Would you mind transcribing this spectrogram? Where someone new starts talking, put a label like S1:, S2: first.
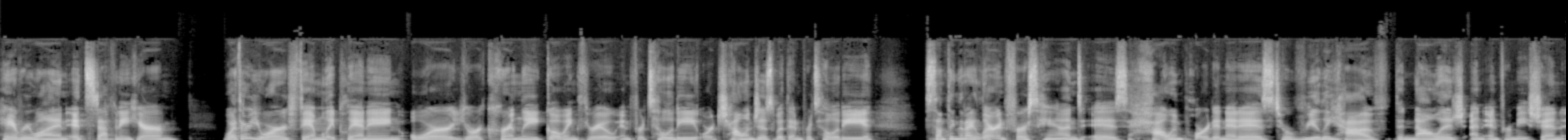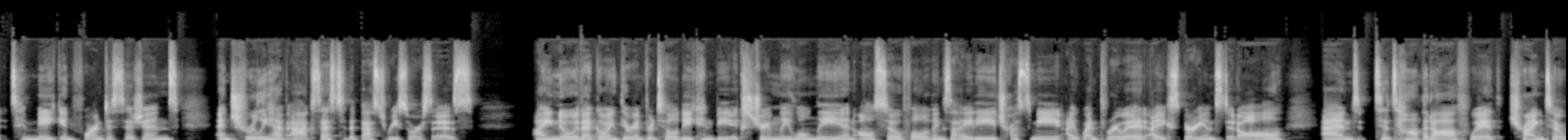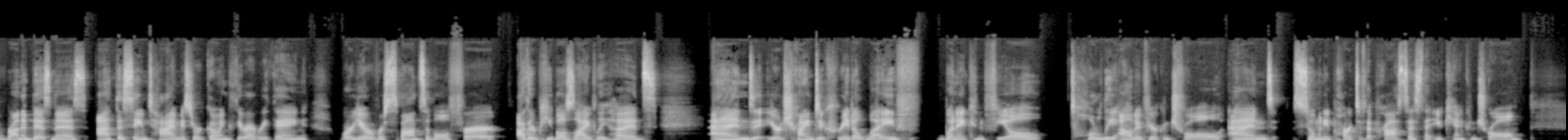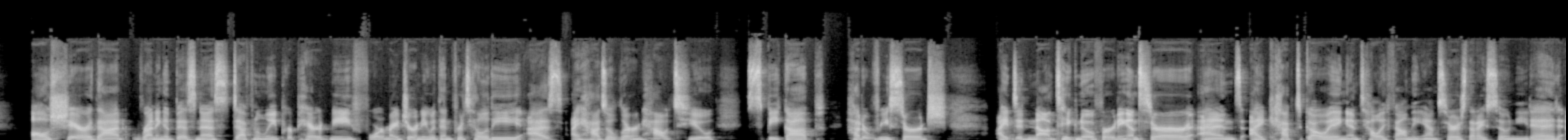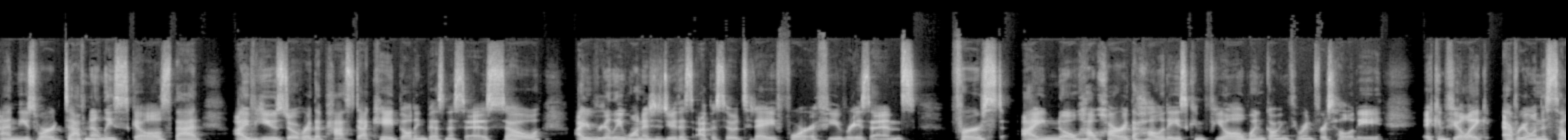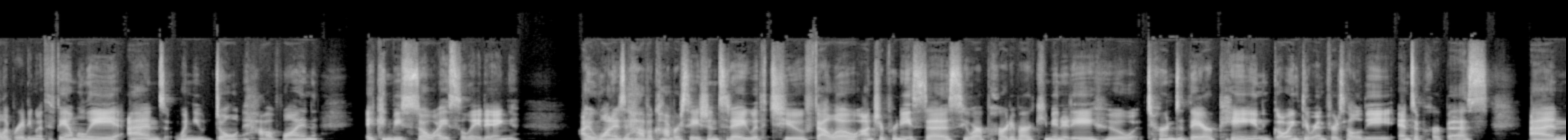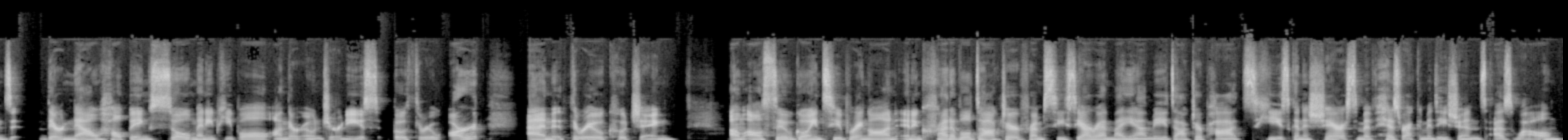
S1: Hey everyone, it's Stephanie here. Whether you're family planning or you're currently going through infertility or challenges with infertility, something that I learned firsthand is how important it is to really have the knowledge and information to make informed decisions and truly have access to the best resources. I know that going through infertility can be extremely lonely and also full of anxiety. Trust me, I went through it, I experienced it all. And to top it off with trying to run a business at the same time as you're going through everything, where you're responsible for other people's livelihoods and you're trying to create a life when it can feel totally out of your control and so many parts of the process that you can't control. I'll share that running a business definitely prepared me for my journey with infertility as I had to learn how to speak up, how to research. I did not take no for an answer and I kept going until I found the answers that I so needed. And these were definitely skills that I've used over the past decade building businesses. So I really wanted to do this episode today for a few reasons. First, I know how hard the holidays can feel when going through infertility. It can feel like everyone is celebrating with family. And when you don't have one, it can be so isolating. I wanted to have a conversation today with two fellow Entreprenistas who are part of our community who turned their pain going through infertility into purpose. And they're now helping so many people on their own journeys, both through art and through coaching. I'm also going to bring on an incredible doctor from CCRM Miami, Dr. Potts. He's going to share some of his recommendations as well.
